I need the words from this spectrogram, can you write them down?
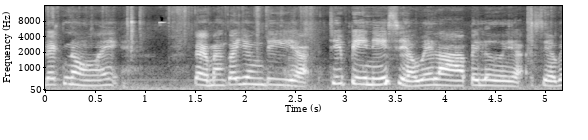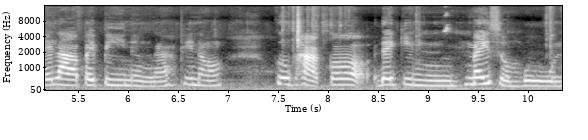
เล็กน้อย แต่มันก็ยังดีอะ ที่ปีนี้เสียเวลาไปเลยอะ เสียเวลาไปปีหนึ่งนะพี่น้องคือผักก็ได้กินไม่สมบูรณ์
